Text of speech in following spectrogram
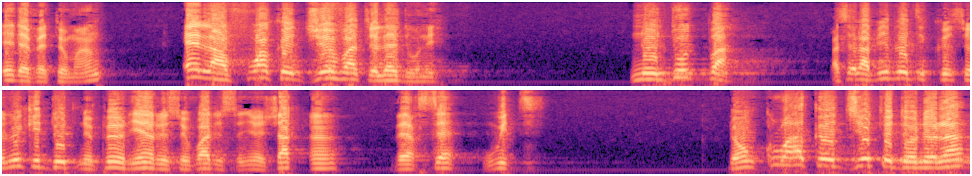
et des vêtements, et la foi que Dieu va te les donner. Ne doute pas. Parce que la Bible dit que celui qui doute ne peut rien recevoir du Seigneur. Jacques 1, verset 8. Donc crois que Dieu te donnera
